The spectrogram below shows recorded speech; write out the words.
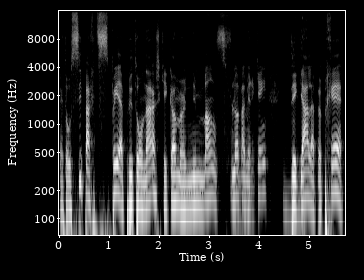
mais tu as aussi participé à Plutonage qui est comme un immense flop américain d'égal à peu près.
